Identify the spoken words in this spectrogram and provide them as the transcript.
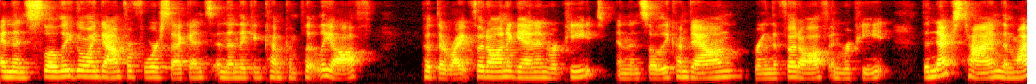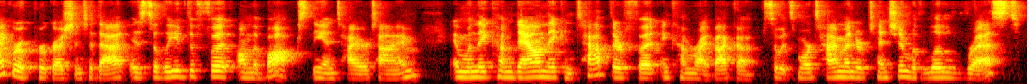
and then slowly going down for four seconds. And then they can come completely off, put the right foot on again and repeat, and then slowly come down, bring the foot off and repeat. The next time, the micro progression to that is to leave the foot on the box the entire time. And when they come down, they can tap their foot and come right back up. So it's more time under tension with little rest.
